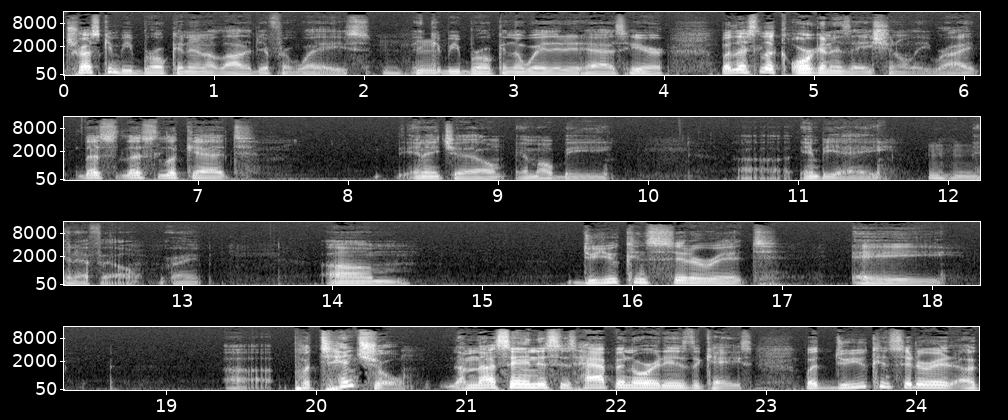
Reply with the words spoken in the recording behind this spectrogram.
trust can be broken in a lot of different ways. Mm-hmm. It could be broken the way that it has here. But let's look organizationally, right? Let's let's look at the NHL, MLB, uh, NBA, mm-hmm. NFL, right? Um, do you consider it a potential? I'm not saying this has happened or it is the case, but do you consider it a,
